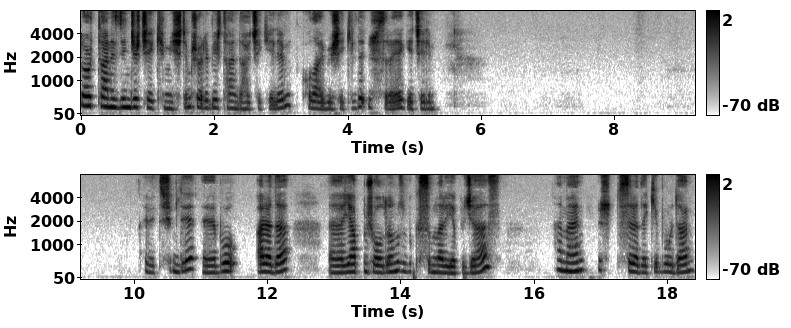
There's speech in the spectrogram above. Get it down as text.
Dört tane zincir çekmiştim. Şöyle bir tane daha çekelim. Kolay bir şekilde üst sıraya geçelim. Evet şimdi e, bu arada e, yapmış olduğumuz bu kısımları yapacağız. Hemen üst sıradaki buradan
